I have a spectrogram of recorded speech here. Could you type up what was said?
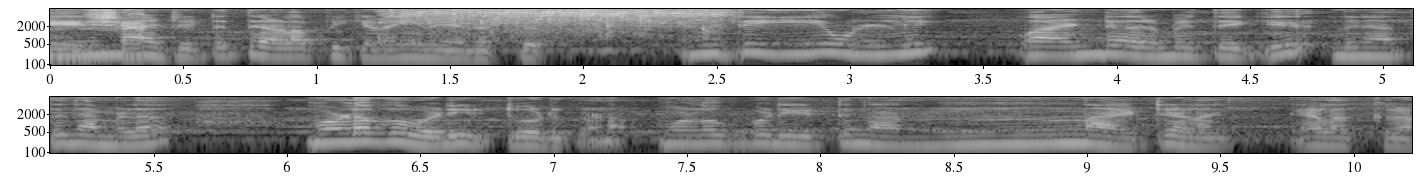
ശേഷം തിളപ്പിക്കണം ഈ നേരത്ത്. എന്നിട്ട് ഈ ഉള്ളി വഴണ്ട് വരുമ്പോഴത്തേക്ക് ഇതിനകത്ത് നമ്മൾ മുളക് പൊടി ഇട്ട് കൊടുക്കണം. മുളക് പൊടി ഇട്ട് നന്നായിട്ട് ഇള ഇളക്കുക.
